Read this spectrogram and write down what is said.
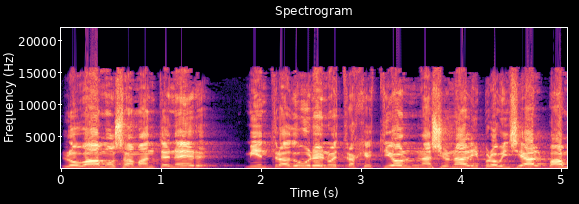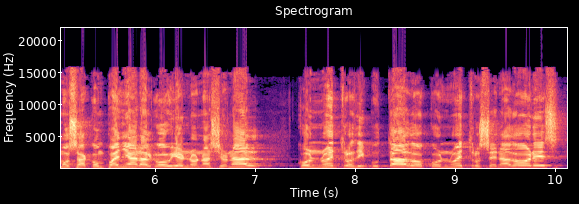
lo vamos a mantener mientras dure nuestra gestión nacional y provincial. Vamos a acompañar al gobierno nacional con nuestros diputados, con nuestros senadores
